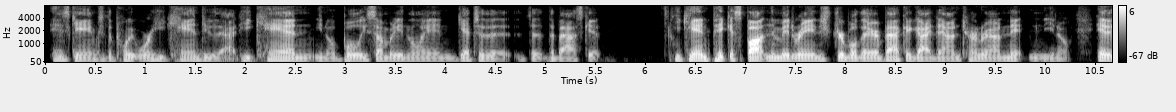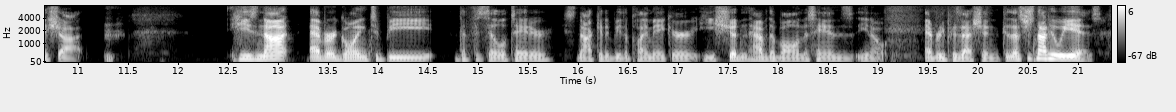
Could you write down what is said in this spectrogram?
his game to the point where he can do that. He can, you know, bully somebody in the lane, get to the the, the basket. He can pick a spot in the mid range, dribble there, back a guy down, turn around, and you know, hit a shot. He's not ever going to be the facilitator. He's not going to be the playmaker. He shouldn't have the ball in his hands, you know, every possession because that's just not who he is.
